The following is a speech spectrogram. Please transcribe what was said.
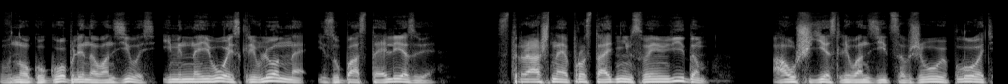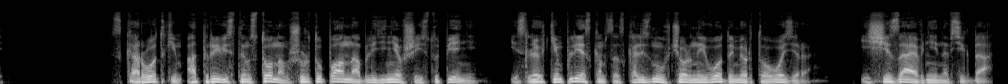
в ногу гоблина вонзилось именно его искривленное и зубастое лезвие. Страшное просто одним своим видом. А уж если вонзиться в живую плоть... С коротким, отрывистым стоном Шурт упал на обледеневшие ступени и с легким плеском соскользнул в черные воды мертвого озера, исчезая в ней навсегда.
